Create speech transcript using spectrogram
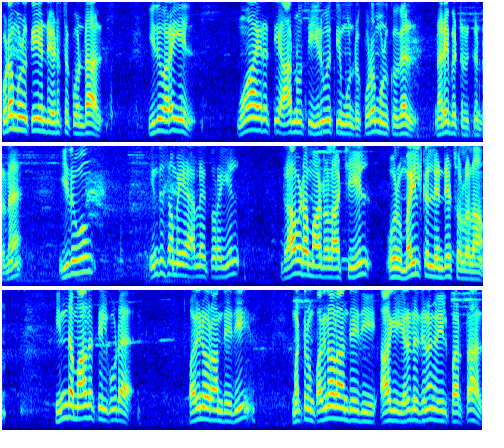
குடமுழுக்கு என்று எடுத்துக்கொண்டால் இதுவரையில் மூவாயிரத்தி அறுநூற்றி இருபத்தி மூன்று குடமுழுக்குகள் நடைபெற்றிருக்கின்றன. இதுவும் இந்து சமய அறலைத்துறையில் திராவிட மாடல் ஆட்சியில் ஒரு மைல்கல் என்றே சொல்லலாம். இந்த மாதத்தில் கூட பதினோராம் தேதி மற்றும் பதினாலாம் தேதி ஆகிய இரண்டு தினங்களில் பார்த்தால்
